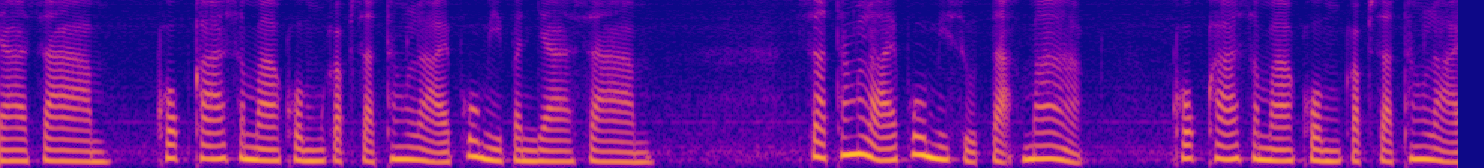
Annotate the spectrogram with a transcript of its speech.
ญาสาม คบค้าสมาคมกับสัตว์ทั้งหลายผู้มีปัญญาสาม สัตว์ทั้งหลายผู้มีสุตตะมาก คบค้าสมาคมกับสัตว์ทั้งหลาย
